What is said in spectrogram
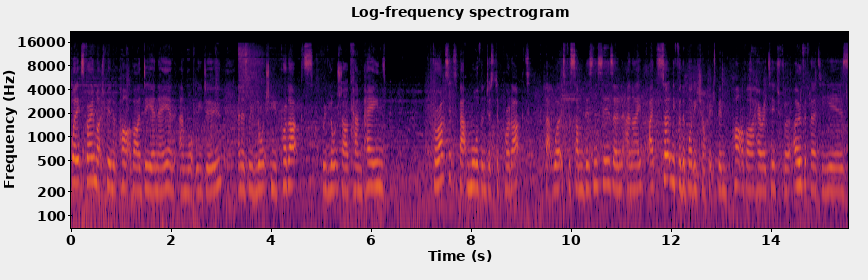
Well, it's very much been a part of our DNA and, and what we do. And as we've launched new products, we've launched our campaigns. For us, it's about more than just a product. That works for some businesses, and, and I, I, certainly for the Body Shop, it's been part of our heritage for over 30 years.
